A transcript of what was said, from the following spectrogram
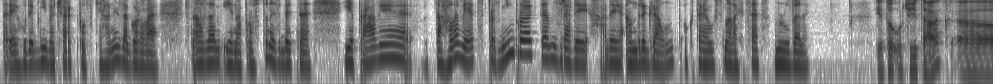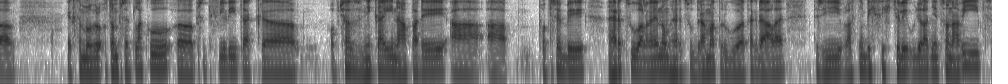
tedy hudební večer k poctě Hany Zagorové s názvem Je naprosto nezbytné, je právě tahle věc prvním projektem z řady HD Underground, o které už jsme lehce mluvili. Je to určitě tak. Uh, jak jsem mluvil o tom přetlaku uh, před chvílí, tak uh, občas vznikají nápady a, a potřeby herců, ale nejenom herců, dramaturgů a tak dále, kteří vlastně bych si chtěli udělat něco navíc,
